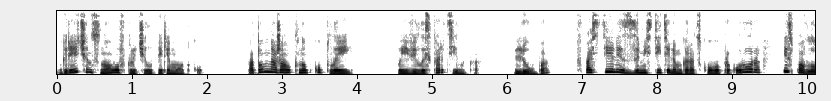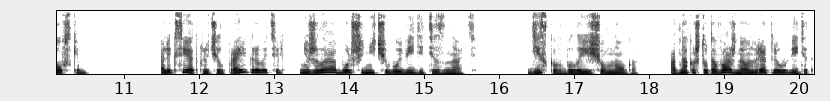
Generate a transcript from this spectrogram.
Гречин снова включил перемотку. Потом нажал кнопку «плей». Появилась картинка. Люба в постели с заместителем городского прокурора и с Павловским. Алексей отключил проигрыватель, не желая больше ничего видеть и знать. Дисков было еще много. Однако что-то важное он вряд ли увидит.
